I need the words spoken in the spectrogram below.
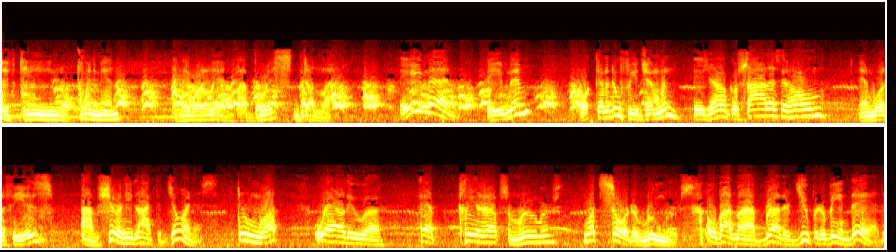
15 or 20 men, and they were led by Brace Dunlap. Evening. Evening. What can I do for you, gentlemen? Is your Uncle Silas at home? And what if he is? I'm sure he'd like to join us. Doing what? Well, to uh, help clear up some rumors. What sort of rumors? Oh, about my brother Jupiter being dead.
